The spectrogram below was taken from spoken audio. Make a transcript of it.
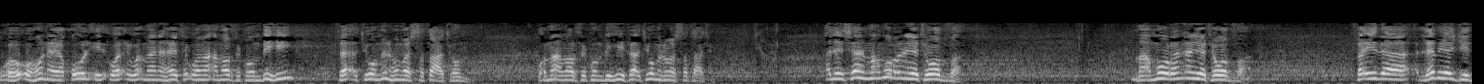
وهنا يقول وما, نهيت وما أمرتكم به فأتوا منه ما استطعتم. وما أمرتكم به فأتوا منه ما استطعتم. الإنسان مأمور أن يتوضأ. مأمور أن يتوضأ. فإذا لم يجد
